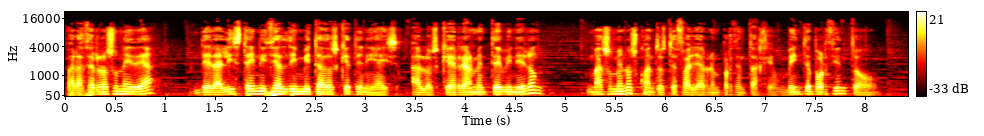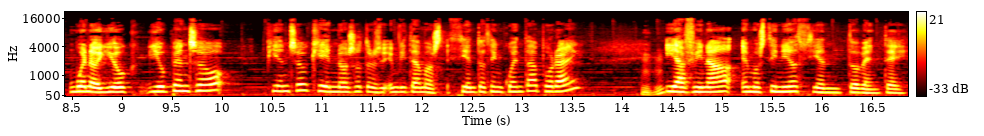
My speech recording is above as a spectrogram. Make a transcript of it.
Para hacernos una idea de la lista inicial de invitados que teníais, a los que realmente vinieron, más o menos cuántos te fallaron en porcentaje, un 20%. Bueno, yo, yo pienso, pienso que nosotros invitamos 150 por ahí y al final hemos tenido 120.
